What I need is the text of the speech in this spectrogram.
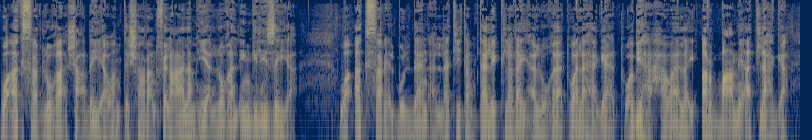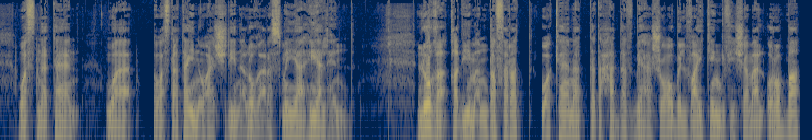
وأكثر لغة شعبية وانتشارا في العالم هي اللغة الإنجليزية. وأكثر البلدان التي تمتلك لديها لغات ولهجات وبها حوالي 400 لهجة واثنتان و واثنتين وعشرين لغة رسمية هي الهند. لغة قديمة اندثرت وكانت تتحدث بها شعوب الفايكنج في شمال أوروبا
